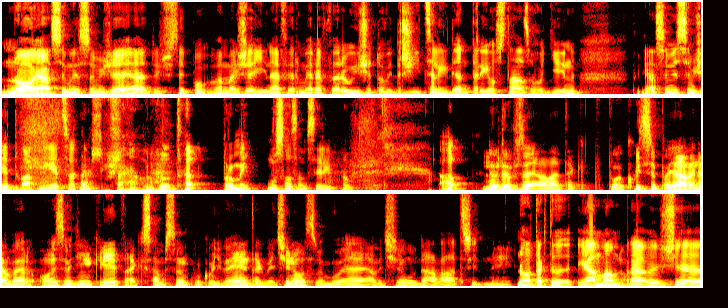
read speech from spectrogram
No, já si myslím, že je. Když si povíme, že jiné firmy referují, že to vydrží celý den, tedy 18 hodin, tak já si myslím, že dva dny je celkem slušná hodnota. Promiň, musel jsem si rýpnout. A... No dobře, ale tak pokud se podíváme na Wear OS hodinky, tak Samsung, pokud vím, tak většinou slibuje a většinou dává tři dny. No tak to já mám no. právě, že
